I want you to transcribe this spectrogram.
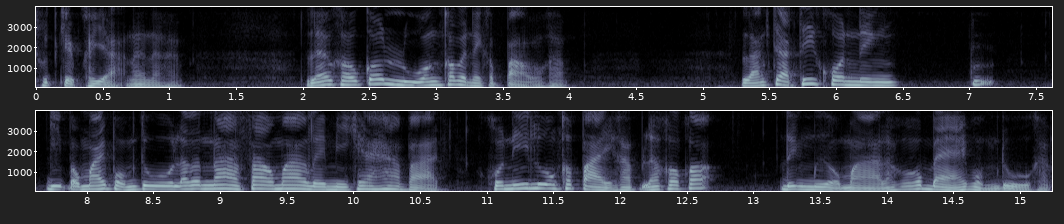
ชุดเก็บขยะนั่นนะครับ แล้วเขาก็ล้วงเข้าไปในกระเป๋าครับ หลังจากที่คนหนึ่งหยิบออกไมาให้ผมดูแล้วก็น่าเศร้ามากเลยมีแค่ 5 บาท คนนี้ล้วงเข้าไปครับ แล้วเขาก็ดึงมือออกมาแล้วเขาก็แบให้ผมดูครับ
